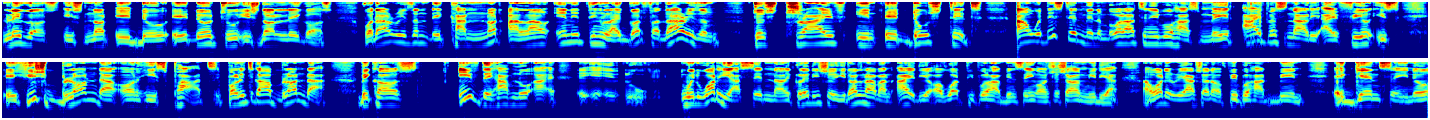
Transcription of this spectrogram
Lagos is not Edo, Edo too is not Lagos. For that reason, they cannot allow anything like godfatherism to strive in Edo state. And with this statement Bola Tinubu has made, I personally I feel is a huge blunder on his part, political blunder, because if they have no i- i- i- with what he has said now, it clearly shows he doesn't have an idea of what people have been saying on social media and what the reaction of people had been against, you know,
